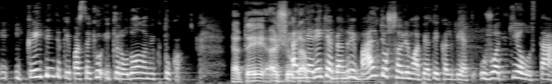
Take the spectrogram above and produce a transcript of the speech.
įkaitinti, kaip aš sakiau, iki raudono mygtuko? ne, tai aš jau Ar tą... nereikia bendrai Baltijos šalim apie tai kalbėti, užuot kėlus tą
